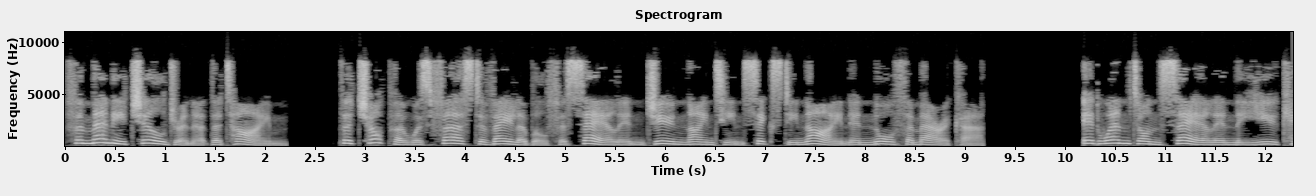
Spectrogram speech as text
for many children at the time. The chopper was first available for sale in June 1969 in North America. It went on sale in the UK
